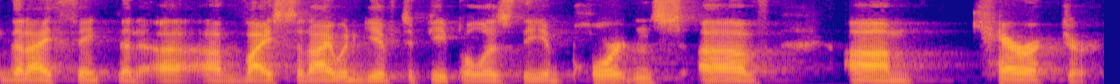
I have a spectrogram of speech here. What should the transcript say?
that i think that uh, advice that i would give to people is the importance of um, character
